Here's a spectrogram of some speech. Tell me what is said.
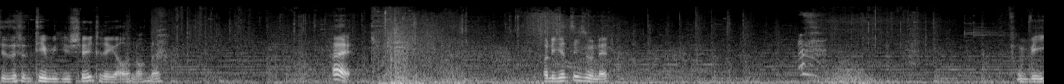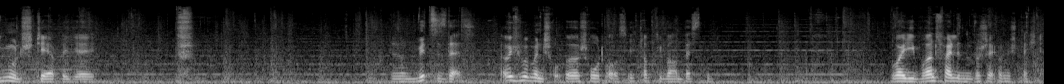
Hier so dämliche Schildträger auch noch, ne? Hey. Fand ich jetzt nicht so nett. Von wegen unsterblich, ey. So ein Witz ist das. Aber ich hol meinen Schro äh, Schrot raus. Ich glaube, die war am besten. Wobei die Brandpfeile sind wahrscheinlich auch nicht schlecht.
